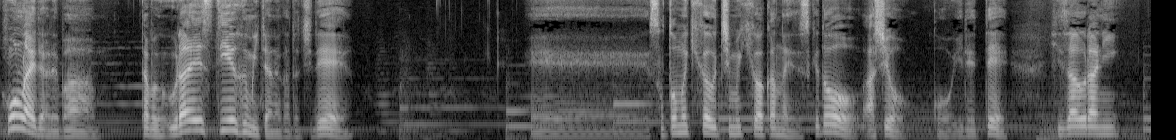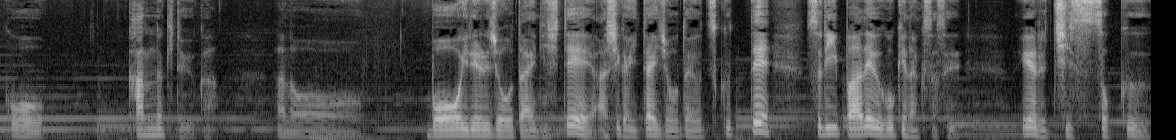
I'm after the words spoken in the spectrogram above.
本来であれば多分裏 STF みたいな形でえー、外向きか内向きか分かんないですけど足をこう入れて膝裏にこう勘抜きというかあの、棒を入れる状態にして足が痛い状態を作ってスリーパーで動けなくさせいわゆる窒息、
